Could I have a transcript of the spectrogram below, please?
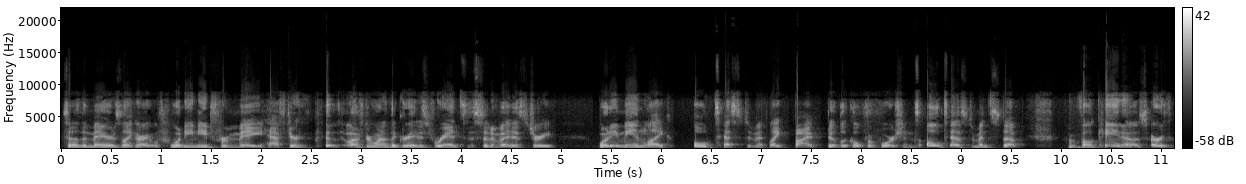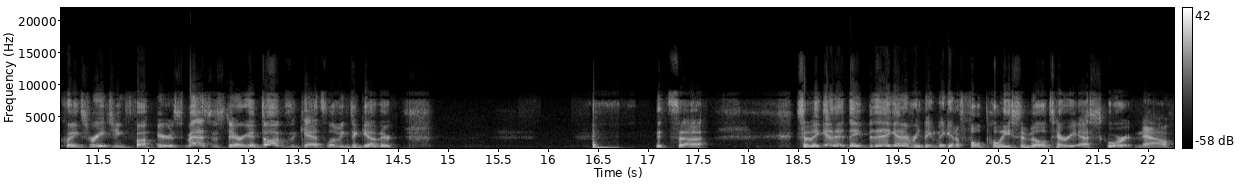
So the mayor's like, "All right, what do you need from me?" After after one of the greatest rants in cinema history, what do you mean, like Old Testament, like by biblical proportions? Old Testament stuff: volcanoes, earthquakes, raging fires, mass hysteria, dogs and cats living together. It's uh, so they get it. They they get everything. They get a full police and military escort now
